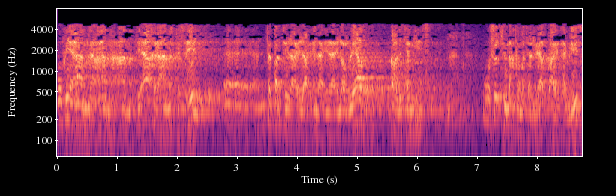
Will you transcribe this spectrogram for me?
وفي عام عام عام في آخر عام التسعين انتقلت إلى إلى إلى إلى, الرياض قاضي تمييز. وصلت في محكمة الرياض قاضي تمييز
